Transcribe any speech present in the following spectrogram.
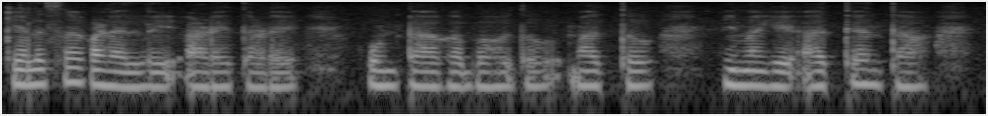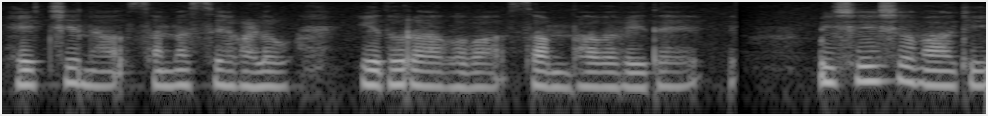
ಕೆಲಸಗಳಲ್ಲಿ ಅಡೆತಡೆ ಉಂಟಾಗಬಹುದು ಮತ್ತು ನಿಮಗೆ ಅತ್ಯಂತ ಹೆಚ್ಚಿನ ಸಮಸ್ಯೆಗಳು ಎದುರಾಗುವ ಸಂಭವವಿದೆ. ವಿಶೇಷವಾಗಿ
